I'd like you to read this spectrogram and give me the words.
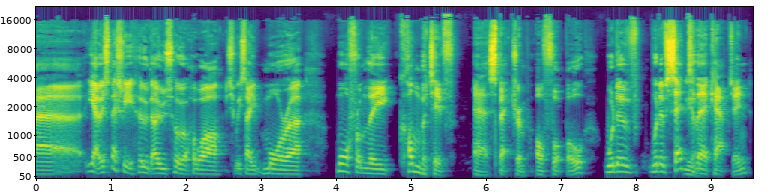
uh, yeah, especially who those who, who are, should we say, more uh, more from the combative uh, spectrum of football would have would have said yeah. to their captain,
